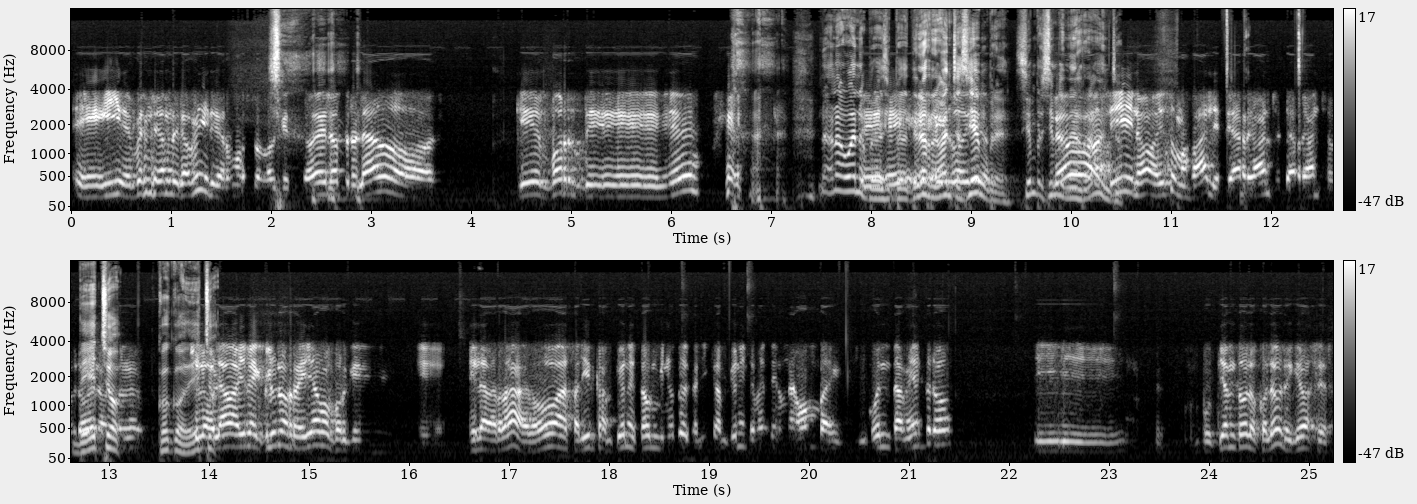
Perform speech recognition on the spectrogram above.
Eh, y depende de dónde lo mire, hermoso, porque si lo del otro lado, qué deporte, ¿eh? no, no, bueno, pero, eh, pero tenés eh, revancha siempre. Siempre, siempre tenés revancha. Sí, no, eso más vale, te da revancha, te da revancha. de hecho, Coco, de yo hecho. Lo hablaba ahí en el club, nos reíamos porque eh, es la verdad, vos vas a salir campeón, está un minuto de salir campeón y te meten una bomba de 50 metros y putean todos los colores, ¿qué va a hacer?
